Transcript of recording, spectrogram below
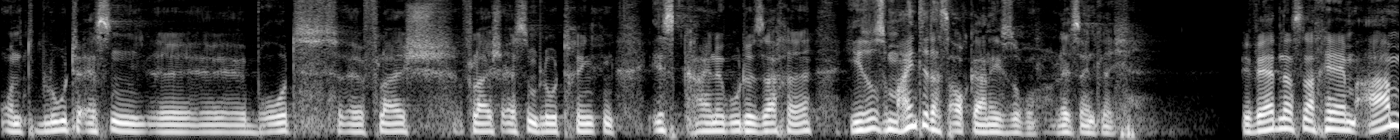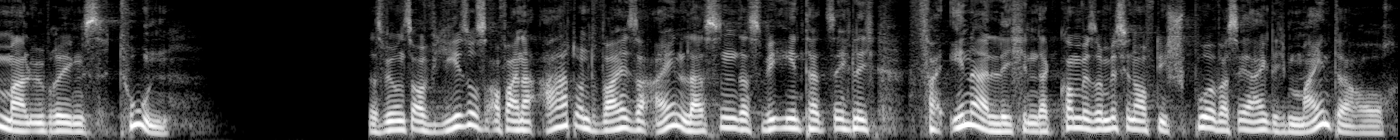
Und Blut essen, äh, Brot, äh, Fleisch, Fleisch essen, Blut trinken, ist keine gute Sache. Jesus meinte das auch gar nicht so, letztendlich. Wir werden das nachher im Abendmahl übrigens tun dass wir uns auf Jesus auf eine Art und Weise einlassen, dass wir ihn tatsächlich verinnerlichen. Da kommen wir so ein bisschen auf die Spur, was er eigentlich meinte auch.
